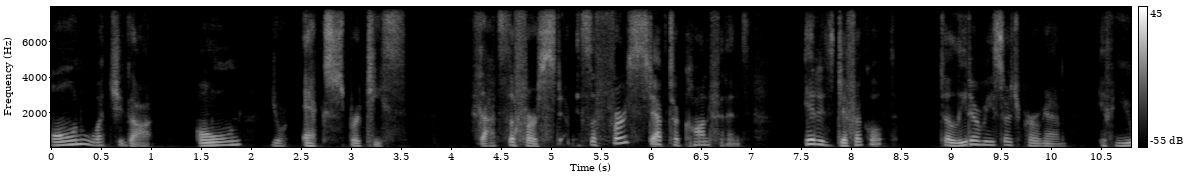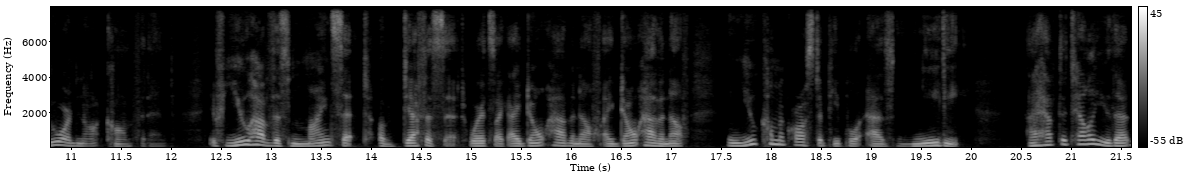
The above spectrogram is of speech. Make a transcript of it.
Own what you got. Own your expertise. That's the first step. It's the first step to confidence. It is difficult to lead a research program if you are not confident. If you have this mindset of deficit where it's like, I don't have enough, I don't have enough, and you come across to people as needy, I have to tell you that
